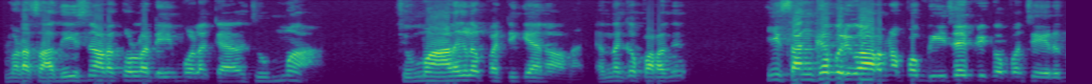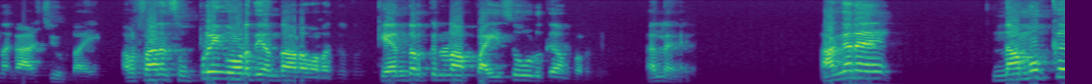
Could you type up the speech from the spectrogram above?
നമ്മുടെ സതീശിനടക്കമുള്ള ടീമുകളൊക്കെ ചുമ്മാ ചുമ്മാ ആളുകളെ പറ്റിക്കാനാണ് എന്നൊക്കെ പറഞ്ഞ് ഈ സംഘപരിവാറിനൊപ്പം ബി ജെ പിക്കൊപ്പം ചേരുന്ന കാഴ്ചയുണ്ടായി. അവസാനം സുപ്രീം കോടതി എന്താണ് പറഞ്ഞത്? കേന്ദ്രത്തിനുള്ള പൈസ കൊടുക്കാൻ പറഞ്ഞു അല്ലെ? അങ്ങനെ നമുക്ക്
